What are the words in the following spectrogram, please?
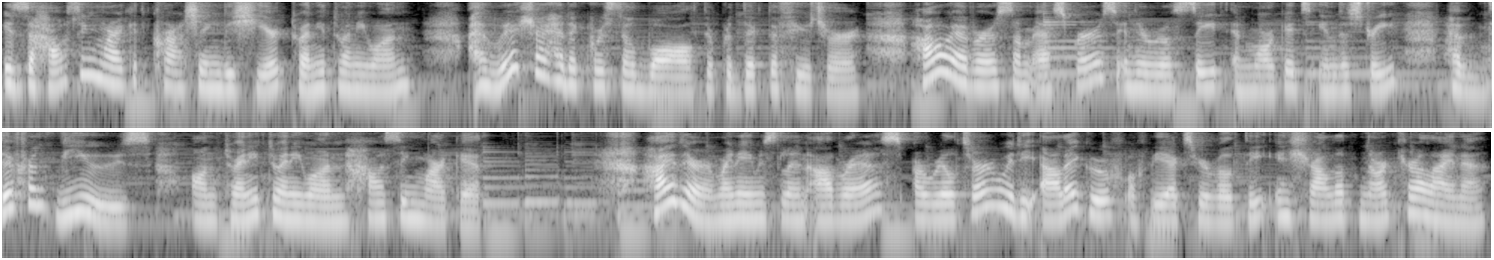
Is the housing market crashing this year, 2021? I wish I had a crystal ball to predict the future. However, some experts in the real estate and mortgage industry have different views on 2021 housing market. Hi there, my name is Lynn Alvarez, a realtor with the Ally Group of eXp Realty in Charlotte, North Carolina.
